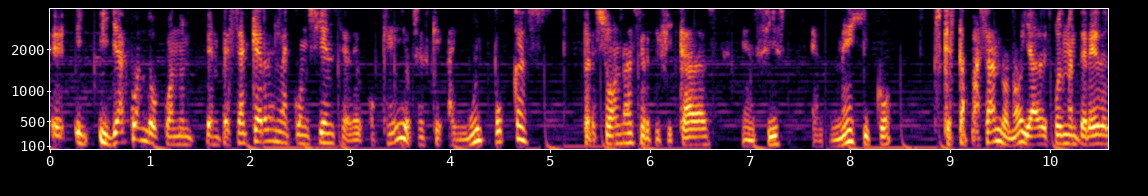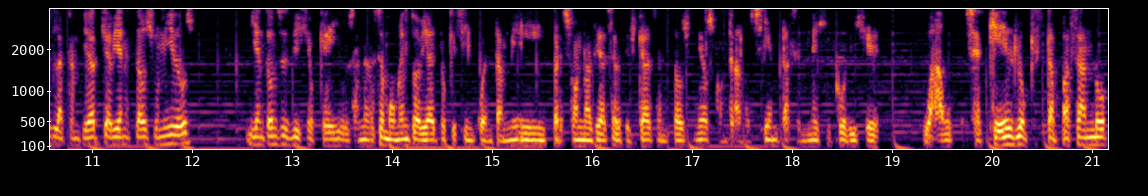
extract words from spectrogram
eh, y, ya cuando, cuando empecé a caer en la conciencia de, ok, o sea, es que hay muy pocas personas certificadas en CISP en México, pues, ¿qué está pasando? no? Ya después me enteré de la cantidad que había en Estados Unidos, y entonces dije, ok, o sea, en ese momento había creo que 50 mil personas ya certificadas en Estados Unidos contra 200 en México. Dije, wow, o sea, ¿qué es lo que está pasando?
